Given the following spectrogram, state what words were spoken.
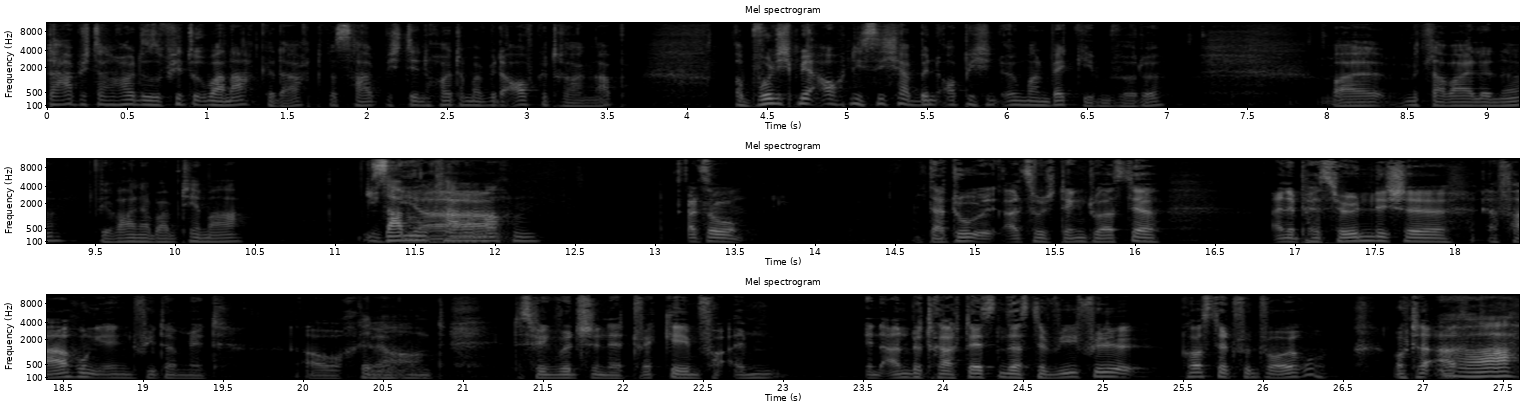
da habe ich dann heute so viel drüber nachgedacht, weshalb ich den heute mal wieder aufgetragen habe. Obwohl ich mir auch nicht sicher bin, ob ich ihn irgendwann weggeben würde. Weil mittlerweile, ne, wir waren ja beim Thema Sammlung Ja. machen. Also, da du, also ich denke, du hast ja eine persönliche Erfahrung irgendwie damit auch. Ja, Genau. und deswegen würde ich den nicht weggeben, vor allem in Anbetracht dessen, dass der wie viel kostet? 5 Euro? Oder 8? Ah,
